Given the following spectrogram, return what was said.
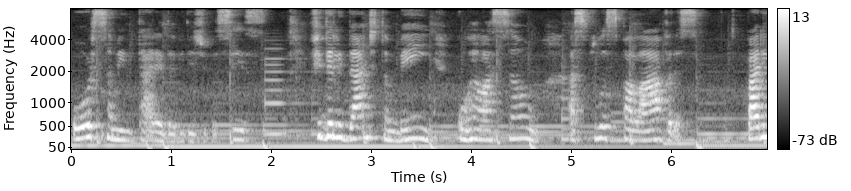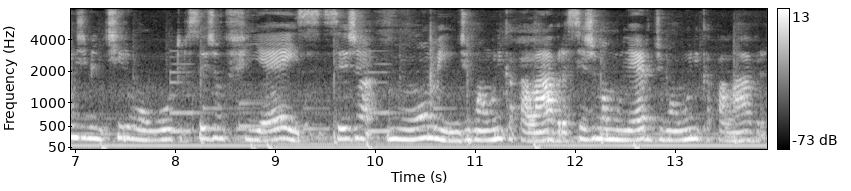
orçamentária da vida de vocês, fidelidade também com relação às tuas palavras, Parem de mentir um ao outro, sejam fiéis, seja um homem de uma única palavra, seja uma mulher de uma única palavra.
